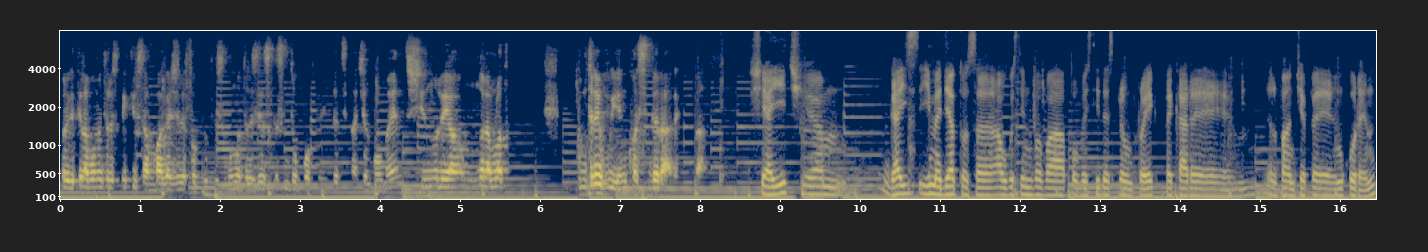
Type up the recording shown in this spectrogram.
pregătit la momentul respectiv, să am bagajele făcute, să nu mă trezesc că sunt oportunități în acel moment și nu, le am, nu le-am luat cum trebuie în considerare. Da. Și aici, um, guys, imediat o să, Augustin vă va povesti despre un proiect pe care îl va începe în curând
